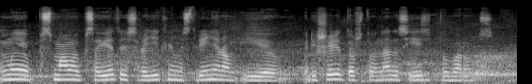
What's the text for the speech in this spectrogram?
мы с мамой посоветовались, с родителями, с тренером и решили то, что надо съездить побороться.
